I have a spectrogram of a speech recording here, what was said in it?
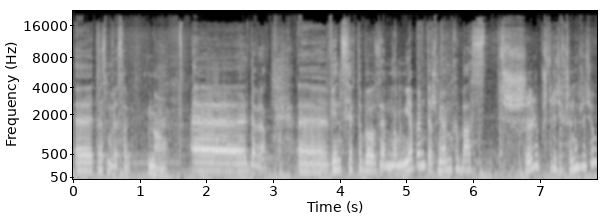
E, teraz mówię o sobie. No. E, dobra, e, więc jak to było ze mną? Ja powiem też, miałem chyba z trzy lub cztery dziewczyny w życiu,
